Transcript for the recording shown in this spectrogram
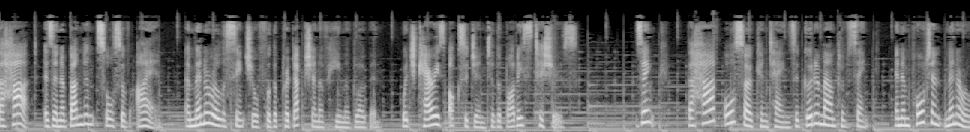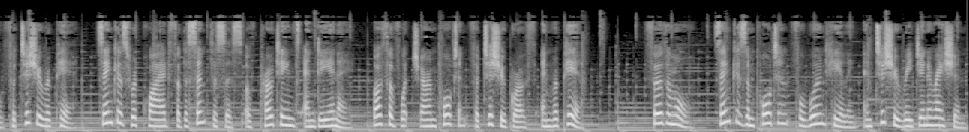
The heart is an abundant source of iron, a mineral essential for the production of hemoglobin, which carries oxygen to the body's tissues. Zinc. The heart also contains a good amount of zinc, an important mineral for tissue repair. Zinc is required for the synthesis of proteins and DNA, both of which are important for tissue growth and repair. Furthermore, zinc is important for wound healing and tissue regeneration.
